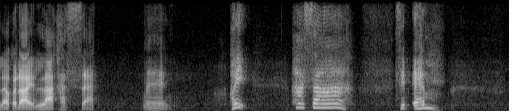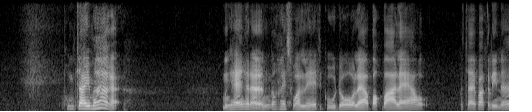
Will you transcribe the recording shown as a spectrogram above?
แล้วก็ได้ลาคาเซตแม่ง เฮ้ยฮาซา 10M ภูมิใจมากอะ่ะ มึงแฮงขนาดนั้นต้องให้สวาเลสกูโดแล้วบ็อกบาแล้วเข้าใจป่ะกาลิน่า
